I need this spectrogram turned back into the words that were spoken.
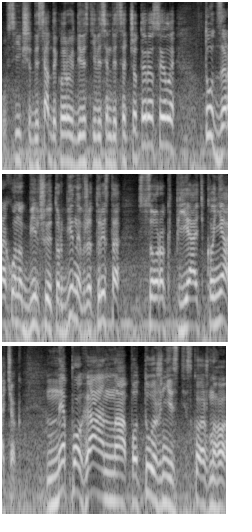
У CX60 декларують 284 сили. Тут за рахунок більшої турбіни вже 345 конячок. Непогана потужність з кожного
